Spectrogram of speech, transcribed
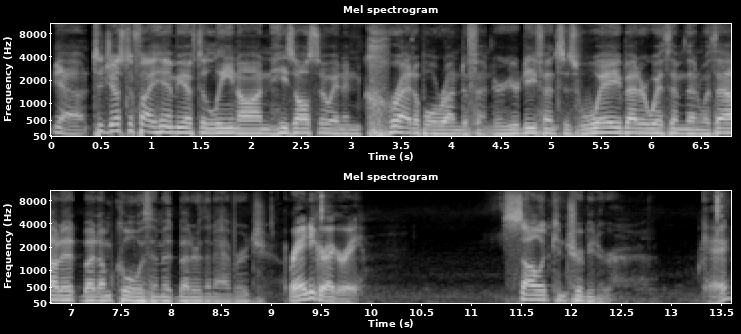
Yeah, to justify him, you have to lean on. He's also an incredible run defender. Your defense is way better with him than without it, but I'm cool with him at better than average. Randy Gregory. Solid contributor. Okay.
